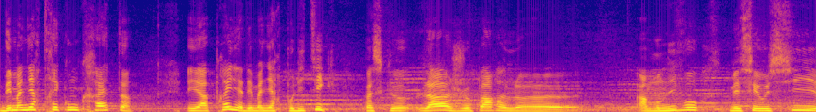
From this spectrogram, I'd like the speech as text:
des manières très concrètes. Et après, il y a des manières politiques, parce que là, je parle à mon niveau, mais c'est aussi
